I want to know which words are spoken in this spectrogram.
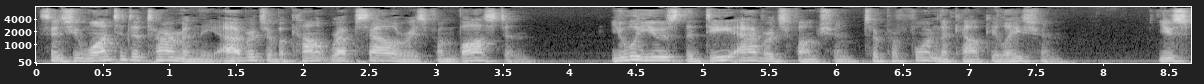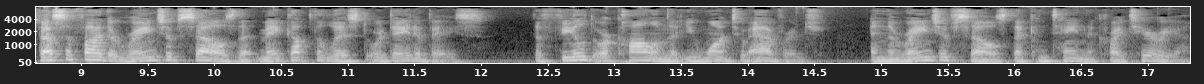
Since you want to determine the average of account rep salaries from Boston, you will use the daverage function to perform the calculation. You specify the range of cells that make up the list or database, the field or column that you want to average, and the range of cells that contain the criteria.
